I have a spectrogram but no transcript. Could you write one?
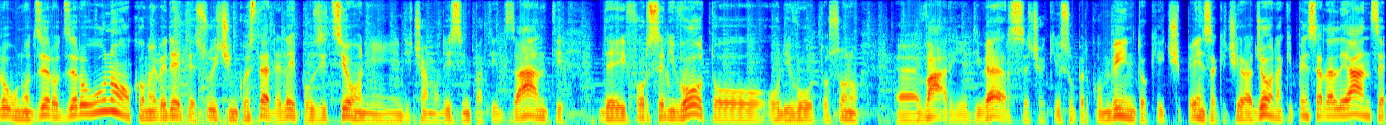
001 001, come vedete sui 5 Stelle le posizioni diciamo dei simpatizzanti, dei forse li voto o li voto sono eh, varie, diverse, c'è chi è super convinto, chi ci pensa, chi ci ragiona, chi pensa alle alleanze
